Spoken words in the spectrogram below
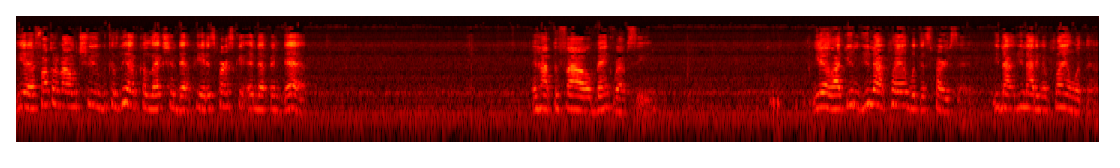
Yeah, fucking around with you because we have collection debt here. This person could end up in debt and have to file bankruptcy. Yeah, like you you're not playing with this person. You're not you're not even playing with them.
